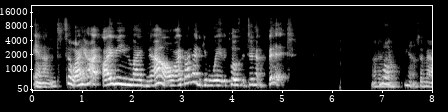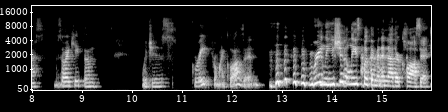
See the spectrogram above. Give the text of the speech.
and so I had I mean like now if I had to give away the clothes that didn't fit, I don't know. Well, yeah. It's a mess. So hmm. I keep them, which is great for my closet. really, you should at least put them in another closet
